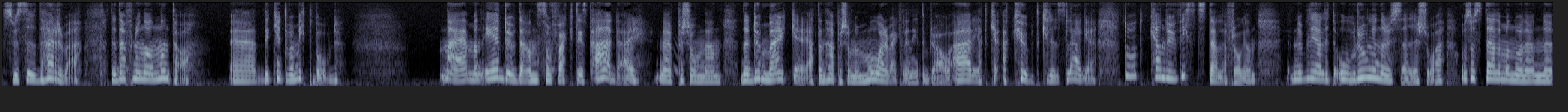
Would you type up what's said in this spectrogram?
suicidhärva. Det där får någon annan ta. Eh, det kan inte vara mitt bord. Nej, men är du den som faktiskt är där när personen, när du märker att den här personen mår verkligen inte bra och är i ett akut krisläge, då kan du visst ställa frågan. Nu blir jag lite orolig när du säger så. Och så ställer man några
